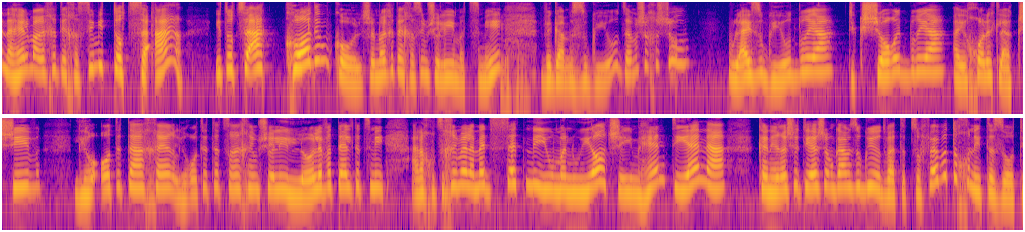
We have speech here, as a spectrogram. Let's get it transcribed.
לנהל מערכת יחסים היא תוצאה. היא תוצאה קודם כל של מערכת היחסים שלי עם עצמי, נכון. וגם זוגיות, זה מה שחשוב. אולי זוגיות בריאה, תקשורת בריאה, היכולת להקשיב, לראות את האחר, לראות את הצרכים שלי, לא לבטל את עצמי. אנחנו צריכים ללמד סט מיומנויות, שאם הן תהיינה, כנראה שתהיה שם גם זוגיות. ואתה צופה בתוכנית הזאת,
